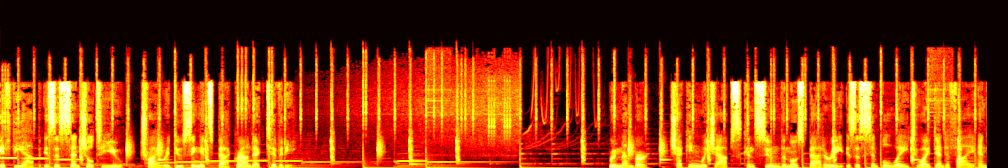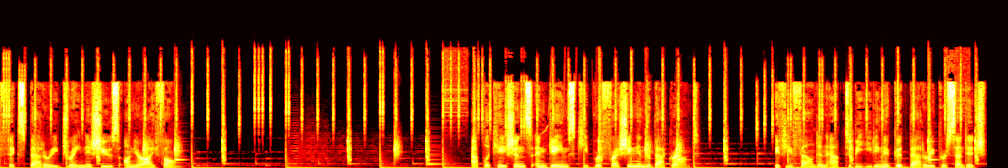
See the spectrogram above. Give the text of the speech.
If the app is essential to you, try reducing its background activity. Remember, checking which apps consume the most battery is a simple way to identify and fix battery drain issues on your iPhone. Applications and games keep refreshing in the background. If you found an app to be eating a good battery percentage,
